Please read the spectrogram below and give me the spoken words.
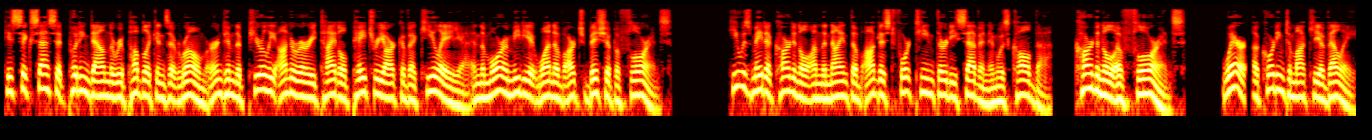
His success at putting down the Republicans at Rome earned him the purely honorary title Patriarch of Aquileia and the more immediate one of Archbishop of Florence. He was made a cardinal on 9 August 1437 and was called the «Cardinal of Florence» where, according to Machiavelli,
